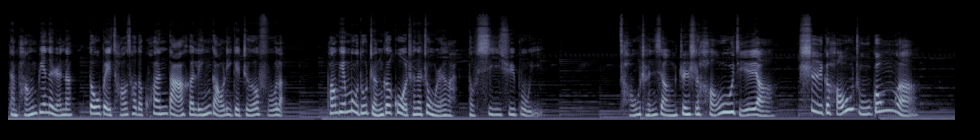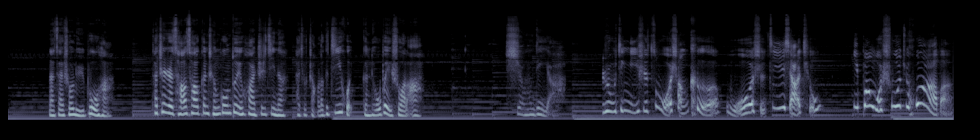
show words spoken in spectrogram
但旁边的人呢都被曹操的宽大和领导力给折服了。旁边目睹整个过程的众人啊，都唏嘘不已。曹丞相真是豪杰呀，是个好主公啊！那再说吕布哈，他趁着曹操跟陈宫对话之际呢，他就找了个机会跟刘备说了啊：“兄弟啊，如今你是座上客，我是阶下囚，你帮我说句话吧。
